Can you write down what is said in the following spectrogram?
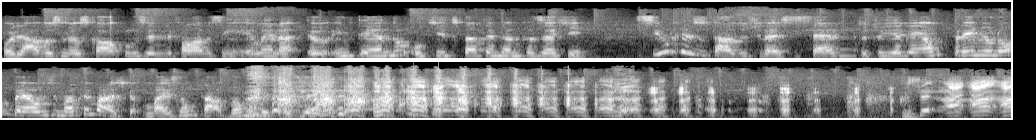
olhava os meus cálculos e ele falava assim: Helena, eu entendo o que tu tá tentando fazer aqui. Se o resultado tivesse certo, tu ia ganhar um prêmio Nobel de matemática. Mas não tá. Vamos refazer. A-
